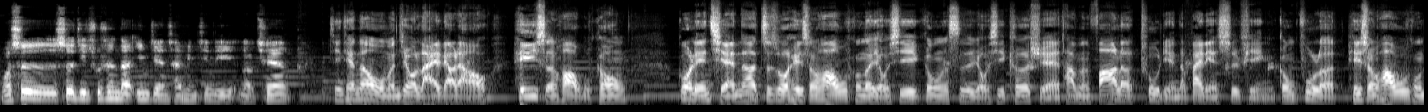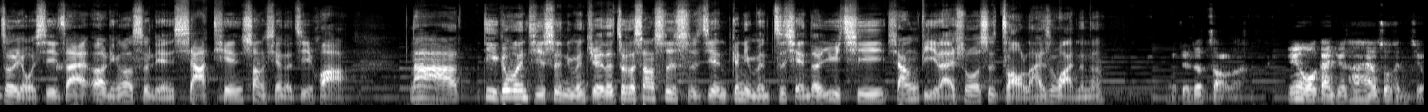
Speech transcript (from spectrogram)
我是设计出身的硬件产品经理老千。今天呢，我们就来聊聊《黑神话：悟空》。过年前呢，制作《黑神话：悟空》的游戏公司游戏科学，他们发了兔年的拜年视频，公布了《黑神话：悟空》这个游戏在二零二四年夏天上线的计划。那第一个问题是，你们觉得这个上市时间跟你们之前的预期相比来说，是早了还是晚的呢？我觉得早了，因为我感觉他还要做很久。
